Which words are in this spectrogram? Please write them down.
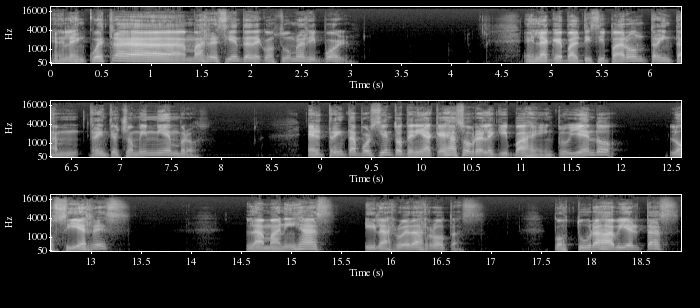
En la encuesta más reciente de Consumer Report, en la que participaron 30, 38 mil miembros, el 30% tenía quejas sobre el equipaje, incluyendo los cierres, las manijas y las ruedas rotas, costuras abiertas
